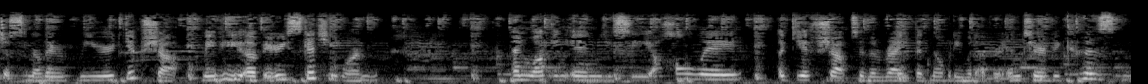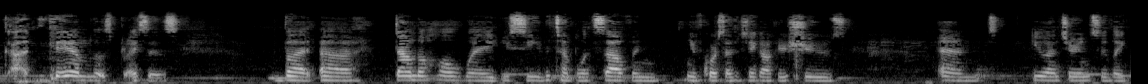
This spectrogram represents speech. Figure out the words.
just another weird gift shop, maybe a very sketchy one. And walking in, you see a hallway, a gift shop to the right that nobody would ever enter because, god damn, those prices. But uh, down the hallway, you see the temple itself, and you, of course, have to take off your shoes. And you enter into, like,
